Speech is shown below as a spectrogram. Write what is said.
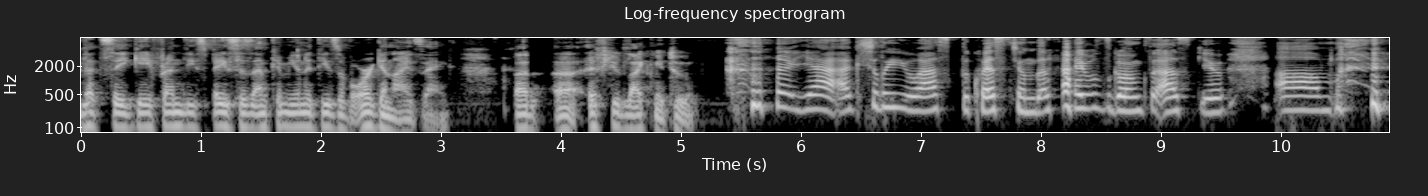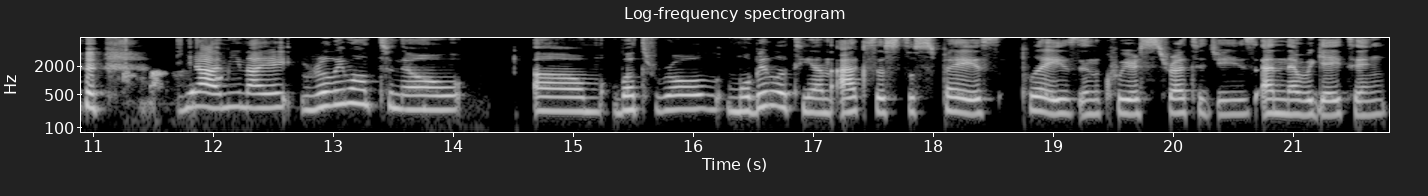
let's say, gay friendly spaces and communities of organizing? But uh, if you'd like me to yeah, actually, you asked the question that I was going to ask you. Um, yeah, I mean, I really want to know um, what role mobility and access to space plays in queer strategies and navigating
